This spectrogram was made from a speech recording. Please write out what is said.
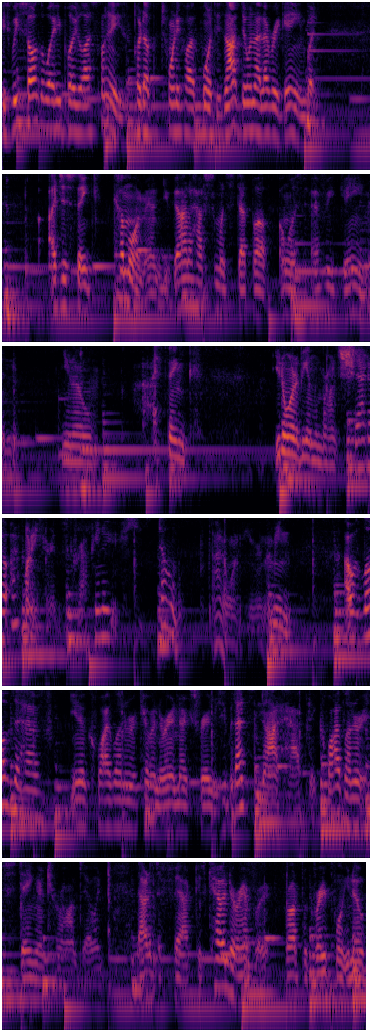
Because we saw the way he played last night. He's put up 25 points. He's not doing that every game, but I just think, come on, man. You got to have someone step up almost every game. And, you know, I think you don't want to be in LeBron's shadow. I don't want to hear this crap. You know, you don't. I don't want to hear it. I mean, I would love to have, you know, Kawhi Leonard and Kevin Durant next for agency, but that's not happening. Kawhi Leonard is staying in Toronto, and that is a fact. Because Kevin Durant brought up a great point. You know,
